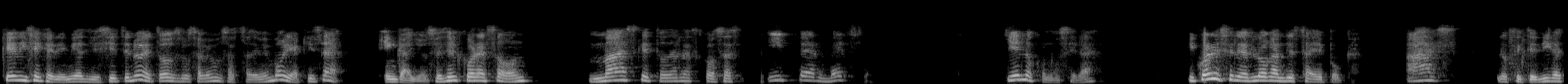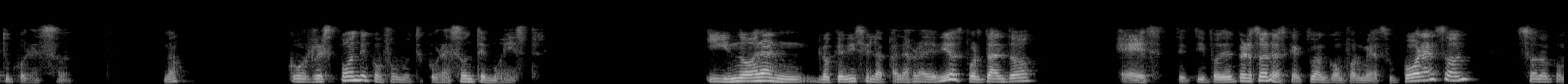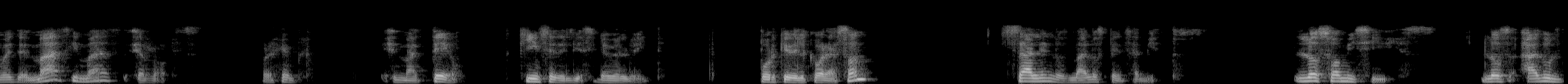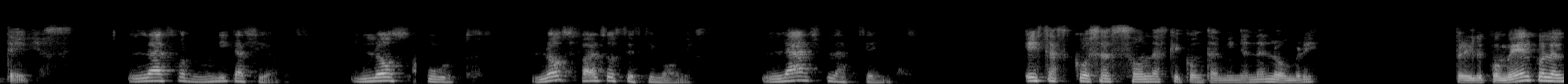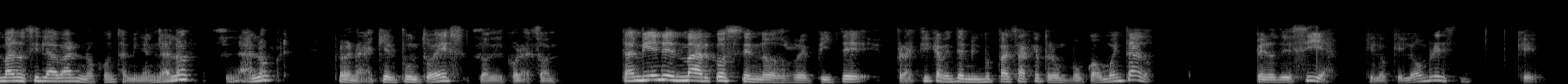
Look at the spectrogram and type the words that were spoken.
¿qué dice Jeremías 17.9? Todos lo sabemos hasta de memoria, quizá. Engaños es el corazón más que todas las cosas y perverso. ¿Quién lo conocerá? ¿Y cuál es el eslogan de esta época? Haz lo que te diga tu corazón, ¿no? Corresponde conforme tu corazón te muestre ignoran lo que dice la palabra de Dios. Por tanto, este tipo de personas que actúan conforme a su corazón solo cometen más y más errores. Por ejemplo, en Mateo 15 del 19 al 20. Porque del corazón salen los malos pensamientos, los homicidios, los adulterios, las fornicaciones, los hurtos los falsos testimonios, las blasfemias. Estas cosas son las que contaminan al hombre, pero el comer con las manos y lavar no contaminan al, hombre. Pero bueno, aquí el punto es lo del corazón. También en Marcos se nos repite prácticamente el mismo pasaje, pero un poco aumentado. Pero decía que lo que,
